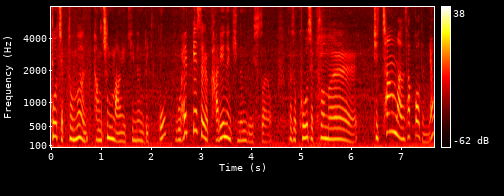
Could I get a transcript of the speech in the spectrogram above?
그 제품은 방충망의 기능도 있고 그리고 햇빛을 가리는 기능도 있어요. 그래서 그 제품을 뒷창만 샀거든요.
